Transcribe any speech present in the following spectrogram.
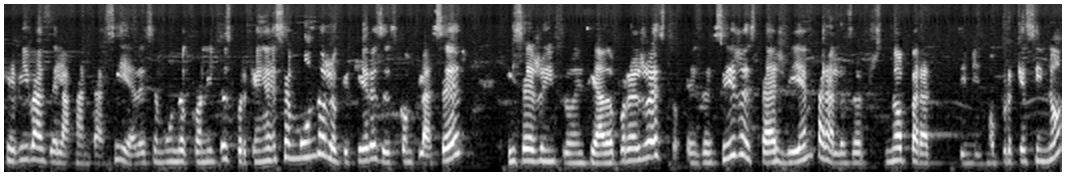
que vivas de la fantasía, de ese mundo con hitos, porque en ese mundo lo que quieres es complacer y ser influenciado por el resto. Es decir, estás bien para los otros, no para ti mismo, porque si no,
